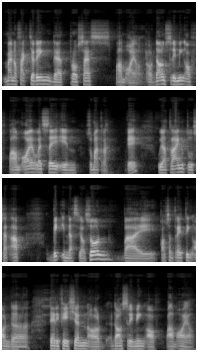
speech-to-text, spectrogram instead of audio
manufacturing that process palm oil or downstreaming of palm oil, let's say in Sumatra. Okay, we are trying to set up big industrial zone by concentrating on the derivation or downstreaming of palm oil.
